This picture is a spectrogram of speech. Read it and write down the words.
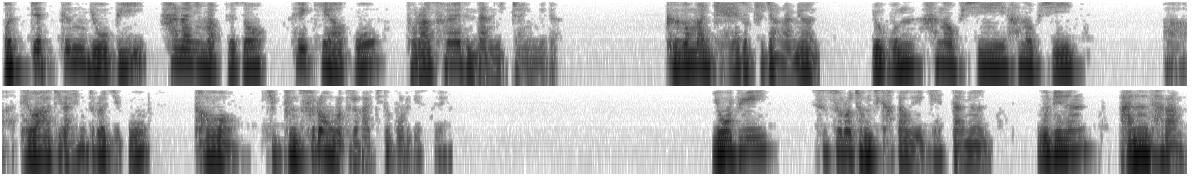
어쨌든 욥이 하나님 앞에서 회개하고 돌아서야 된다는 입장입니다. 그것만 계속 주장하면 욥은 한없이 한없이 아, 대화하기가 힘들어지고 더 깊은 수렁으로 들어갈지도 모르겠어요. 욥이 스스로 정직하다고 얘기했다면 우리는 아는 사람의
